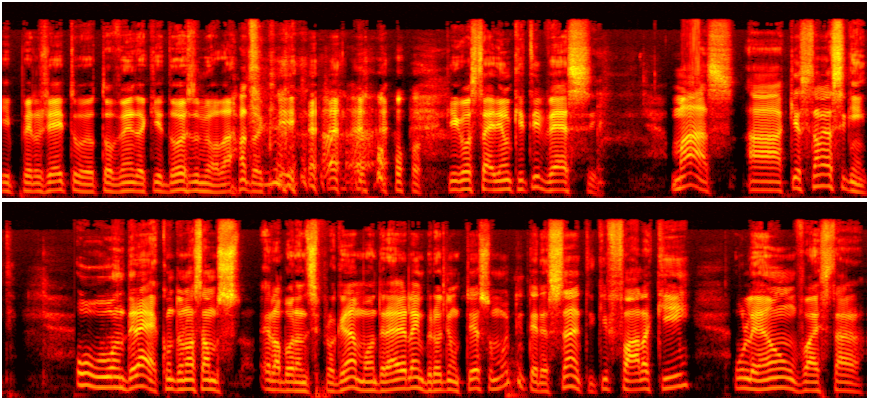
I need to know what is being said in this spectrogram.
e pelo jeito eu estou vendo aqui dois do meu lado aqui, que gostariam que tivesse. Mas a questão é a seguinte: o André, quando nós estávamos elaborando esse programa, o André lembrou de um texto muito interessante que fala que o leão vai estar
